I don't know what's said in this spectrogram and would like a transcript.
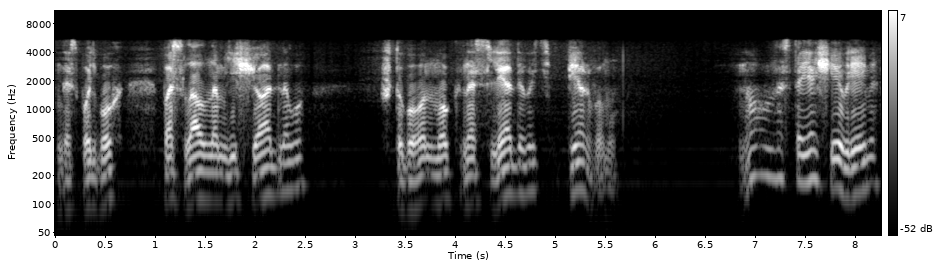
Господь Бог послал нам еще одного, чтобы он мог наследовать первому. Но в настоящее время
